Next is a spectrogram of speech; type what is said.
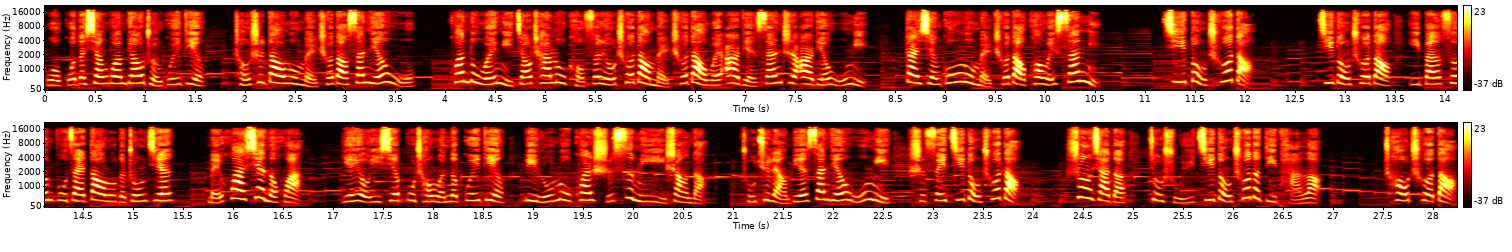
我国的相关标准规定，城市道路每车道三点五，宽度为米；交叉路口分流车道每车道为二点三至二点五米；干线公路每车道宽为三米。机动车道，机动车道一般分布在道路的中间，没划线的话，也有一些不成文的规定，例如路宽十四米以上的。除去两边三点五米是非机动车道，剩下的就属于机动车的地盘了。超车道，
